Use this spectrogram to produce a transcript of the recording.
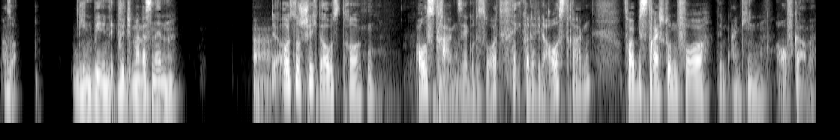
Also, wie, wie würde man das nennen? Äh, aus einer Schicht austragen. Austragen, sehr gutes Wort. Ihr könnt euch wieder austragen. Und zwar bis drei Stunden vor dem eigentlichen Aufgabe.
